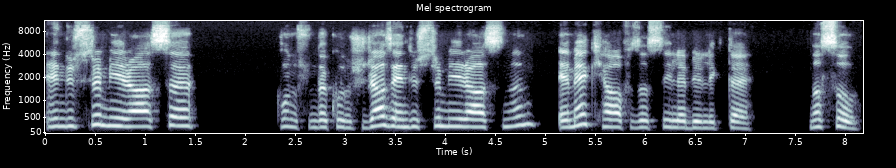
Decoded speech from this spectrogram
endüstri mirası konusunda konuşacağız. Endüstri mirasının emek hafızası ile birlikte nasıl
